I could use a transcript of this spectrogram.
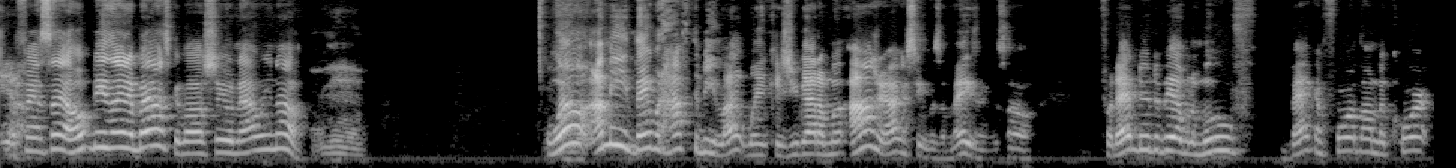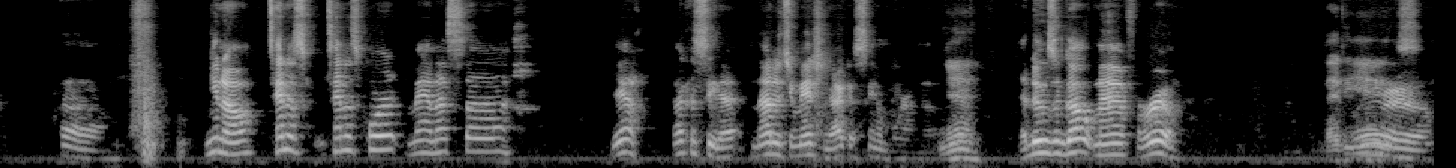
Yeah. I say, I hope these ain't a basketball shoe. Now we know. Yeah. Well, I mean, they would have to be lightweight because you got to move. Andre Agassi was amazing. So for that dude to be able to move back and forth on the court, uh, you know, tennis tennis court, man, that's uh, yeah, I can see that. Now that you mentioned it, I can see him wearing that. Yeah. That dude's a goat, man, for real. That he For is. real.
